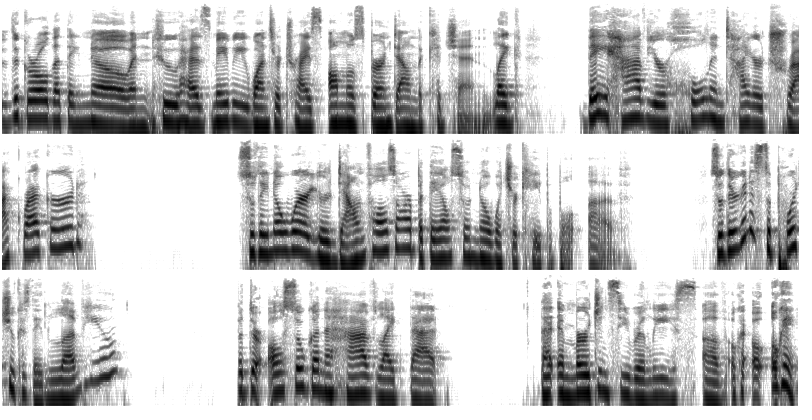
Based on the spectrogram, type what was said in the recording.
the girl that they know and who has maybe once or twice almost burned down the kitchen. Like they have your whole entire track record. So they know where your downfalls are, but they also know what you're capable of. So they're going to support you because they love you, but they're also going to have like that that emergency release of okay oh, okay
